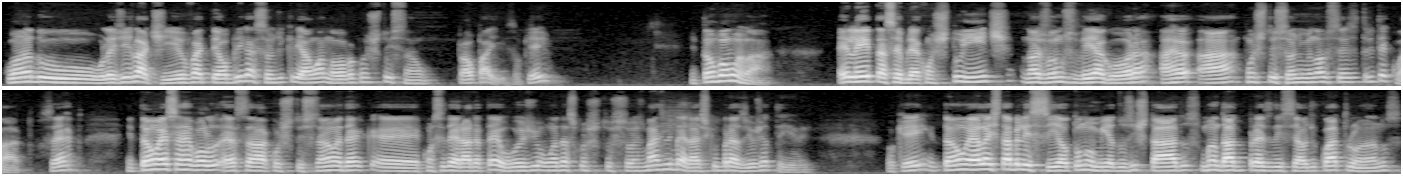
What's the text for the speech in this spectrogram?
quando o Legislativo vai ter a obrigação de criar uma nova Constituição para o país, ok? Então vamos lá eleita a Assembleia Constituinte, nós vamos ver agora a, a Constituição de 1934, certo? Então, essa, essa Constituição é, de, é, considerada até hoje uma das constituições mais liberais que o Brasil já teve. Ok? Então, ela estabelecia a autonomia dos estados, mandado presidencial de quatro anos,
